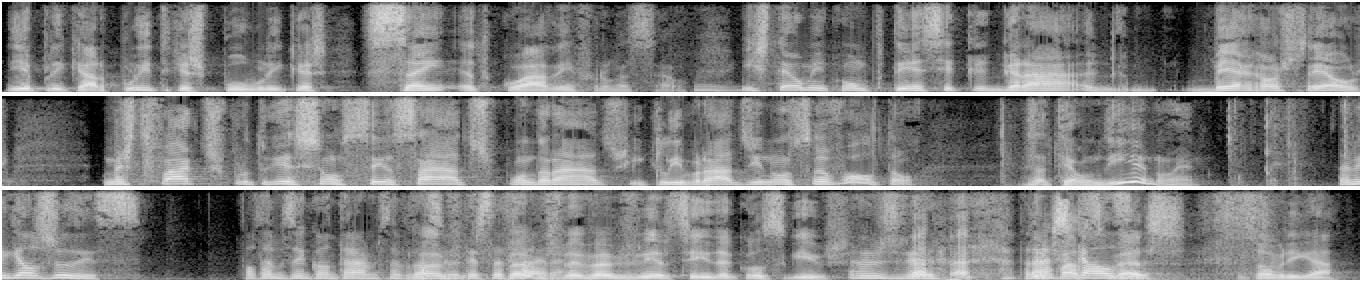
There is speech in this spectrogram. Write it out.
e aplicar políticas públicas sem adequada informação? Hum. Isto é uma incompetência que gra... berra aos céus. Mas, de facto, os portugueses são sensatos, ponderados, equilibrados e não se revoltam. Até um dia, não é? São Miguel Júdice. Voltamos a encontrar-nos na próxima terça-feira. Vamos, vamos, ver se ainda conseguimos. Vamos ver. Para as causas. Muito obrigado.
